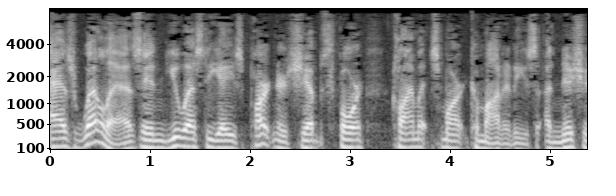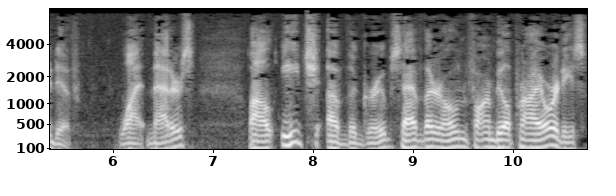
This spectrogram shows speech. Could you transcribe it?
as well as in USDA's Partnerships for Climate Smart Commodities initiative. Why it matters? While each of the groups have their own Farm Bill priorities,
